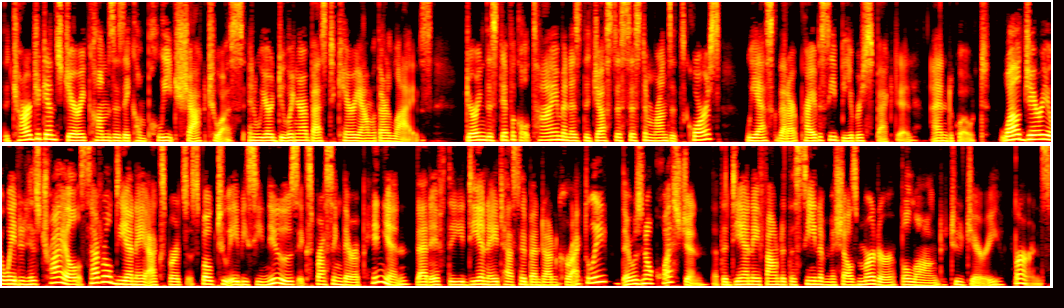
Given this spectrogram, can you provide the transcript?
the charge against Jerry comes as a complete shock to us, and we are doing our best to carry on with our lives. During this difficult time and as the justice system runs its course, we ask that our privacy be respected. End quote. While Jerry awaited his trial, several DNA experts spoke to ABC News expressing their opinion that if the DNA test had been done correctly, there was no question that the DNA found at the scene of Michelle's murder belonged to Jerry Burns.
